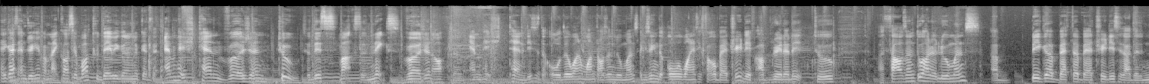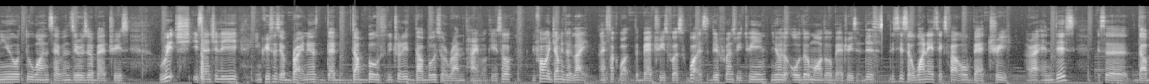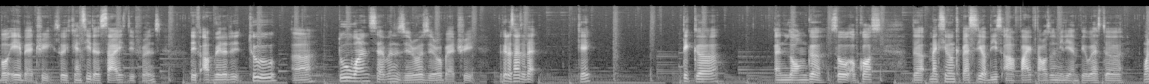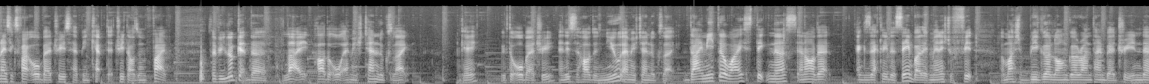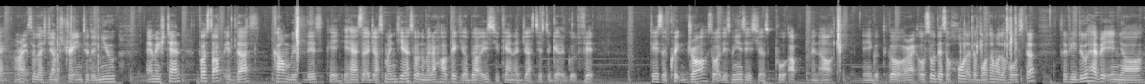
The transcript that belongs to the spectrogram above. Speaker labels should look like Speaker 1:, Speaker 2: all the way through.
Speaker 1: Hey guys, MJ here from Night Ball. Today we're gonna look at the MH10 version 2. So this marks the next version of the MH10. This is the older one, 1000 lumens. Using the old 18650 battery, they've upgraded it to 1200 lumens, a bigger, better battery. These are uh, the new 21700 batteries which essentially increases your brightness that doubles, literally doubles your runtime. Okay, so before we jump into the light, let's talk about the batteries first. What is the difference between you know the older model batteries and this? This is a 18650 battery, alright, and this is a double A battery. So you can see the size difference. They've upgraded it to a 21700 battery. Look at the size of that. Okay, thicker and longer. So of course the maximum capacity of these are 5000 mAh whereas the 19650 batteries have been kept at 3005. So if you look at the light, how the old MH10 looks like, okay, with the old battery, and this is how the new MH10 looks like. Diameter wise, thickness and all that, exactly the same, but they've managed to fit a much bigger, longer runtime battery in there. Alright, so let's jump straight into the new MH10. First off, it does come with this, okay, it has an adjustment here, so no matter how thick your belt is, you can adjust this to get a good fit. Okay, it's a quick draw, so what this means is just pull up and out and you're good to go. Alright, also there's a hole at the bottom of the holster. So if you do have it in your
